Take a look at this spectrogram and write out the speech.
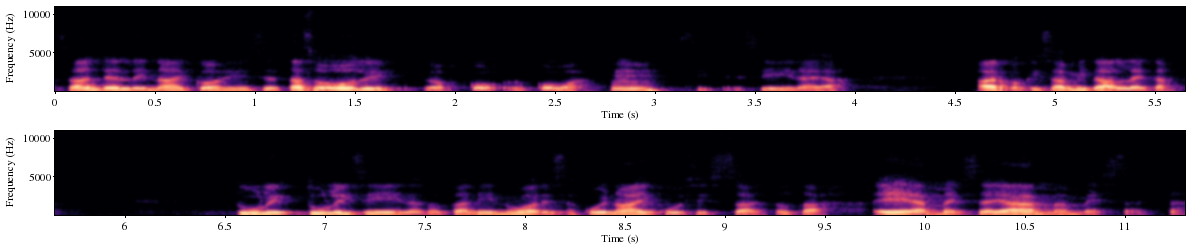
Sandellin aikoihin se taso oli jo ko- kova Mm. si- siinä ja arvokisamitalleita tuli, tuli siinä tota, niin nuorissa kuin aikuisissa tota, EMissä ja MMissä, että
